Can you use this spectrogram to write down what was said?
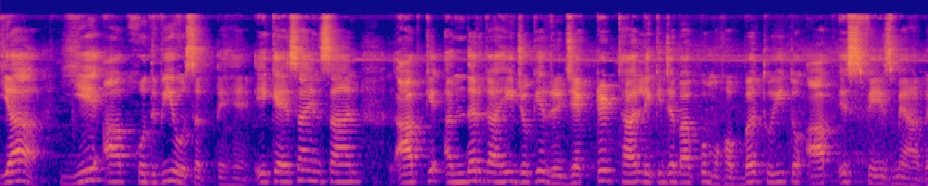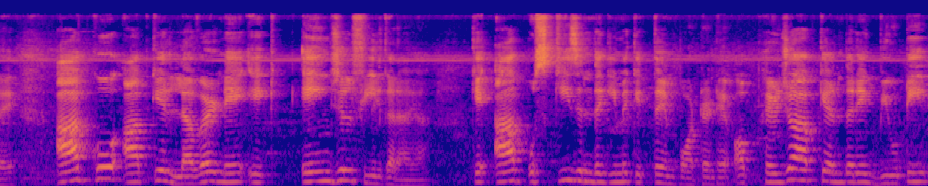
या ये आप ख़ुद भी हो सकते हैं। एक ऐसा इंसान आपके अंदर का ही जो कि रिजेक्टेड था, लेकिन जब आपको मोहब्बत हुई तो आप इस फ़ेज़ में आ गए। आपको आपके लवर ने एक एंजल फील कराया कि आप उसकी ज़िंदगी में कितने इंपॉर्टेंट है। और फिर जो आपके अंदर एक ब्यूटी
